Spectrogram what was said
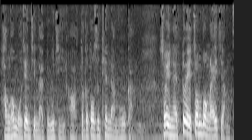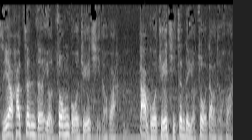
航空母舰进来补给哈，这个都是天然母港，所以呢，对中共来讲，只要它真的有中国崛起的话，大国崛起真的有做到的话。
